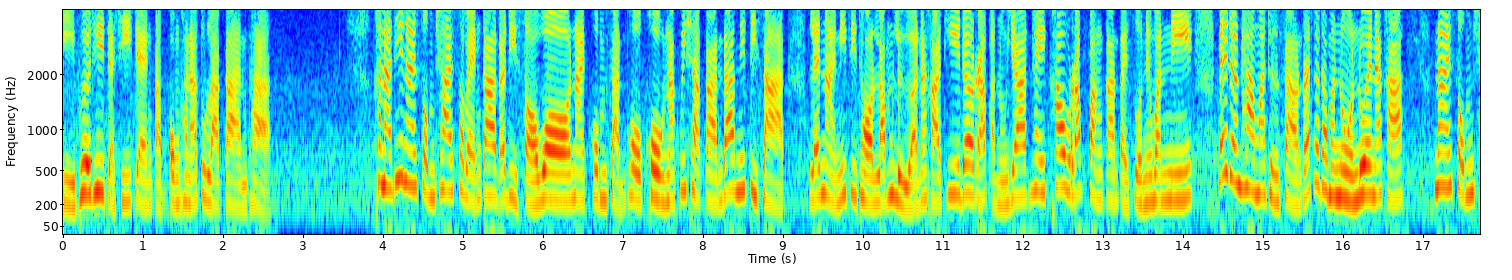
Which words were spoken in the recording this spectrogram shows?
ดี เพื่อที่จะชี้แจงกับองค์คณะตุลาการค่ะ ขณะที่นายสมชายแสวงการอดีตสวนายคมสันโพคงนักวิชาการด้านนิติศาสตร์ และนายนิติธรล้ำเหลือนะคะ ที่ได้รับอนุญาตให้เข้ารับฟังการไต่สวนในวันนี้ ได้เดินทางมาถึงศาลรัฐธรรมนูญด้วยนะคะ นายสมช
